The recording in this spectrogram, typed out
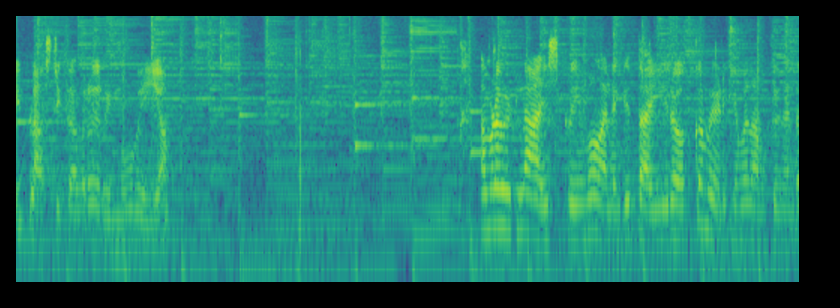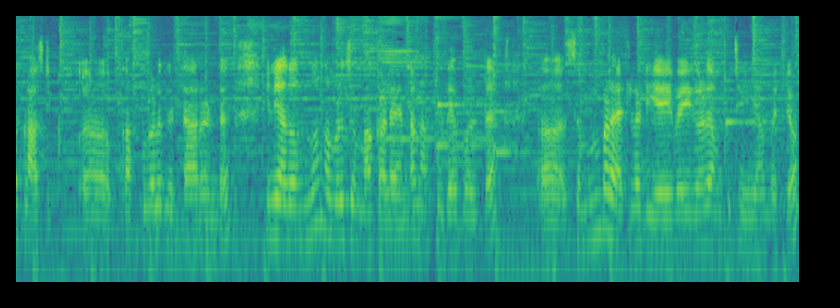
ഈ പ്ലാസ്റ്റിക് കവർ റിമൂവ് ചെയ്യാം. നമ്മുടെ വീട്ടിലെ ഐസ്ക്രീമോ അല്ലെങ്കിൽ തൈരോ ഒക്കെ മേടിക്കുമ്പോൾ നമുക്ക് ഇങ്ങനത്തെ പ്ലാസ്റ്റിക് കപ്പുകൾ കിട്ടാറുണ്ട്. ഇനി അതൊന്നും നമ്മൾ ചുമ്മാ കളയണ്ട. നമുക്ക് ഇതേപോലത്തെ സിമ്പിളായിട്ടുള്ള ഡി ഐ വൈകൾ നമുക്ക് ചെയ്യാൻ പറ്റും.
